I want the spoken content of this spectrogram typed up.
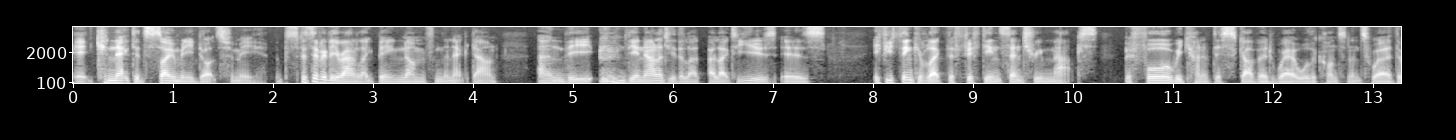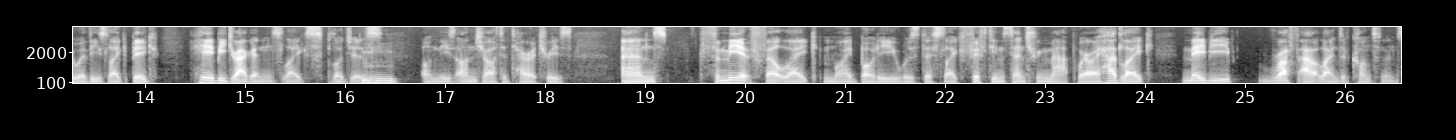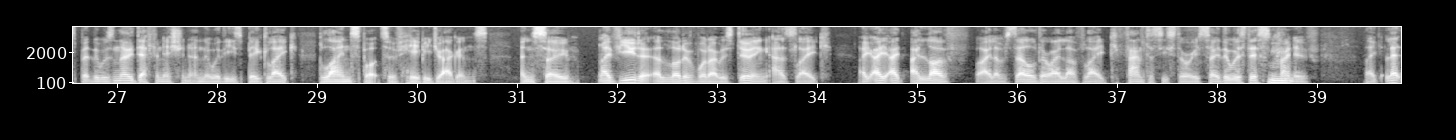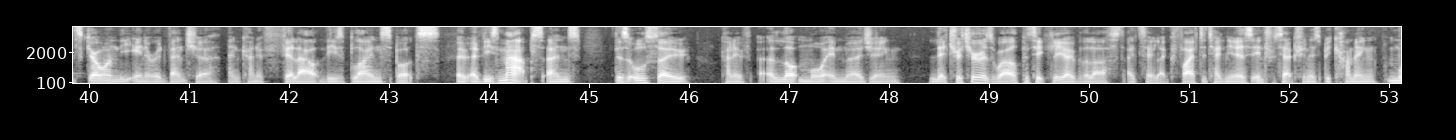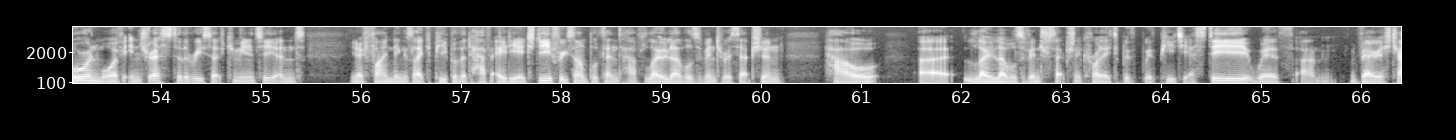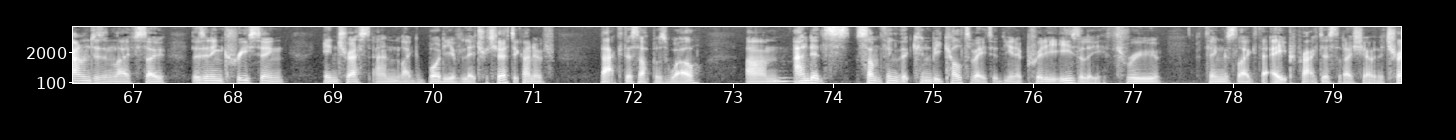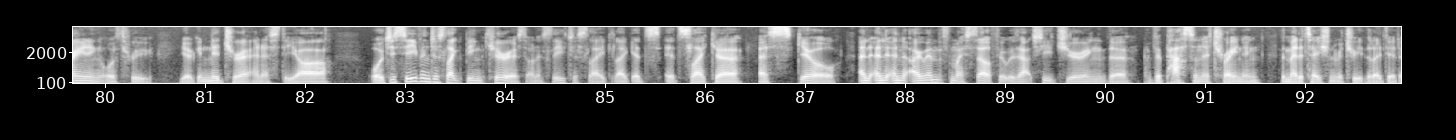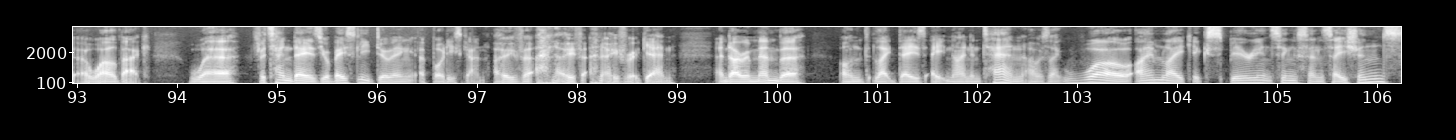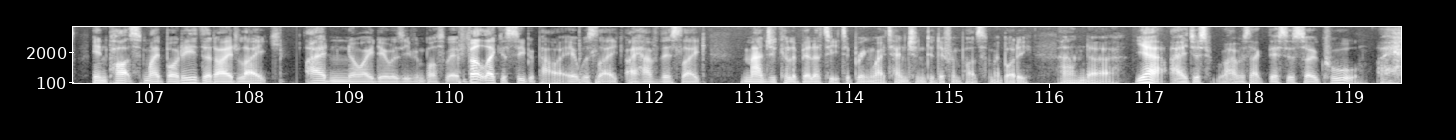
it connected so many dots for me, specifically around like being numb from the neck down. And the the analogy that I like to use is if you think of like the 15th century maps before we kind of discovered where all the continents were, there were these like big here be dragons like splodges mm-hmm on these uncharted territories. And for me, it felt like my body was this like 15th century map where I had like maybe rough outlines of continents, but there was no definition, and there were these big like blind spots of here be dragons. And so I viewed it, a lot of what I was doing as like I, I, I love I love Zelda, I love like fantasy stories. So there was this mm. kind of like let's go on the inner adventure and kind of fill out these blind spots of, of these maps. And there's also kind of a lot more emerging literature as well, particularly over the last, I'd say, like five to 10 years. Interoception is becoming more and more of interest to the research community. And, you know, findings like people that have ADHD, for example, tend to have low levels of interoception, how uh, low levels of interoception are correlated with, with PTSD, with um, various challenges in life. So there's an increasing interest and like body of literature to kind of back this up as well. Um, mm-hmm. And it's something that can be cultivated, you know, pretty easily through things like the ape practice that I share in the training, or through yoga nidra and SDR, or just even just like being curious. Honestly, just like like it's it's like a, a skill. And, and and I remember for myself, it was actually during the vipassana training, the meditation retreat that I did a while back, where for 10 days you're basically doing a body scan over and over and over again. And I remember on like days eight, nine, and 10, I was like, whoa, I'm like experiencing sensations in parts of my body that I'd like, I had no idea was even possible. It felt like a superpower. It was like, I have this like magical ability to bring my attention to different parts of my body. And uh, yeah, I just, I was like, this is so cool. I,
